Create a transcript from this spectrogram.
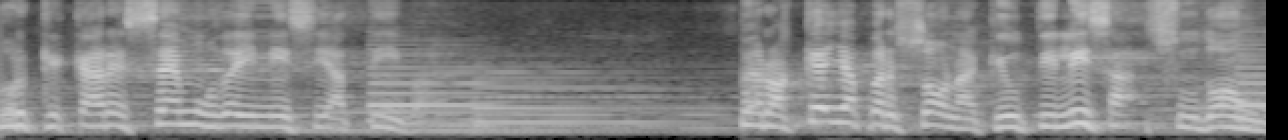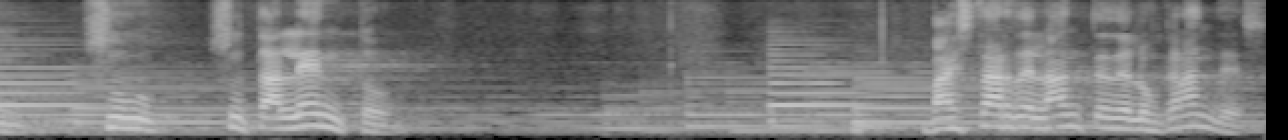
porque carecemos de iniciativa. Pero aquella persona que utiliza su don, su, su talento, va a estar delante de los grandes.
